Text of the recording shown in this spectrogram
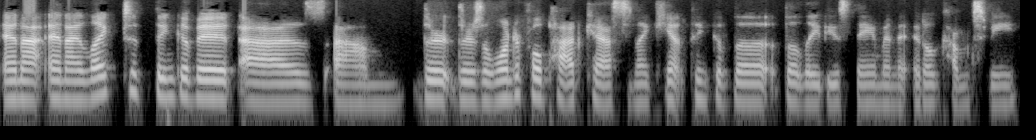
And I, and I like to think of it as um, there, there's a wonderful podcast and I can't think of the the lady's name and it'll come to me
